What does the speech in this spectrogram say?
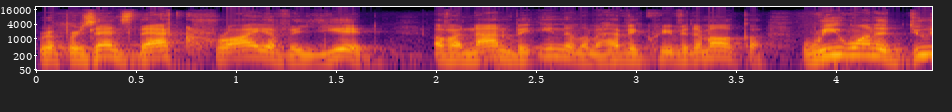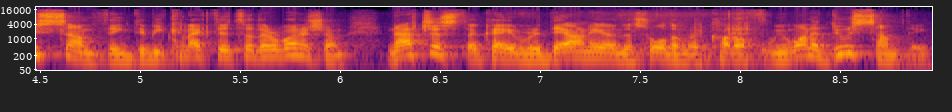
represents that cry of a yid of a non be'inim have kriva demalka. We want to do something to be connected to the Rabban not just okay, we're down here in the salt and we're cut off. We want to do something.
